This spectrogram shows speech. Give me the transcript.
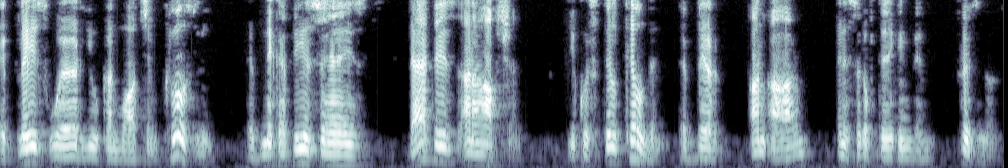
a place where you can watch them closely. Ibn Kathir says that is an option. You could still kill them if they're unarmed instead of taking them prisoners.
